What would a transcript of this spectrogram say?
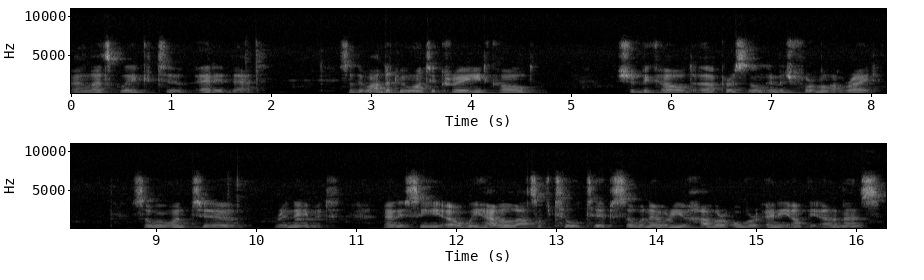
And let's click to edit that. So the one that we want to create called should be called uh, personal image formula right? So we want to rename it. And you see uh, we have a lots of tooltips so whenever you hover over any of the elements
